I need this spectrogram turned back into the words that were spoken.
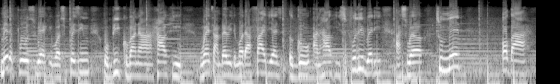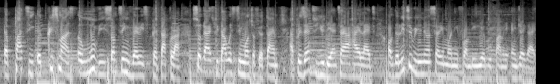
made a post where he was praising Obi Cubana how he went and buried the mother five years ago and how he's fully ready as well to make Oba a party, a Christmas, a movie, something very spectacular. So, guys, without wasting much of your time, I present to you the entire highlights of the little reunion ceremony from the Iyiegbu family. Enjoy, guys.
